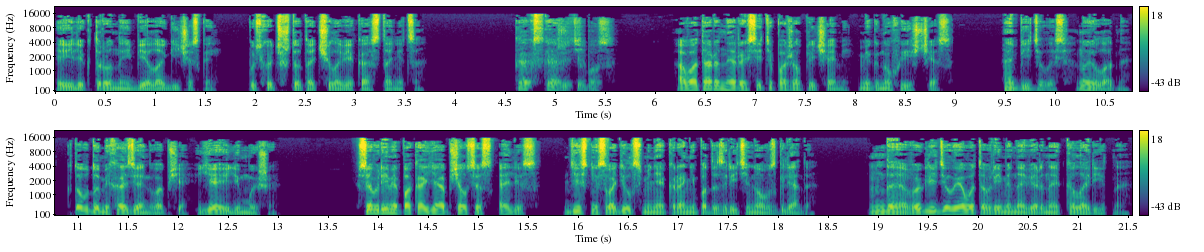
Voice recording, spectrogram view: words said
И электронной, и биологической. Пусть хоть что-то от человека останется. Как скажете, босс. Аватар нейросети пожал плечами, мигнув и исчез. Обиделась. Ну и ладно. Кто в доме хозяин вообще, я или мыши? Все время, пока я общался с Элис, Дис не сводил с меня крайне подозрительного взгляда. Да, выглядел я в это время, наверное, колоритно.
